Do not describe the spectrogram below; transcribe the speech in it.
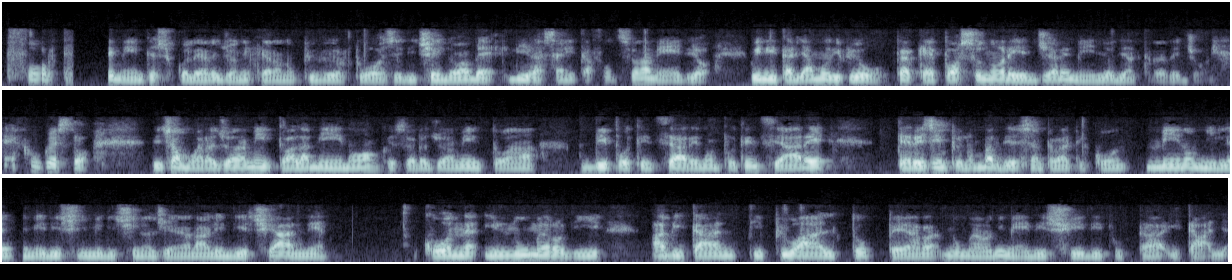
fortemente su quelle regioni che erano più virtuose, dicendo vabbè, lì la sanità funziona meglio, quindi tagliamo di più perché possono reggere meglio di altre regioni. Ecco, questo diciamo ragionamento alla meno, questo ragionamento a depotenziare e non potenziare, per esempio in Lombardia siamo arrivati con meno mille medici di medicina generale in dieci anni, con il numero di abitanti più alto per numero di medici di tutta Italia.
